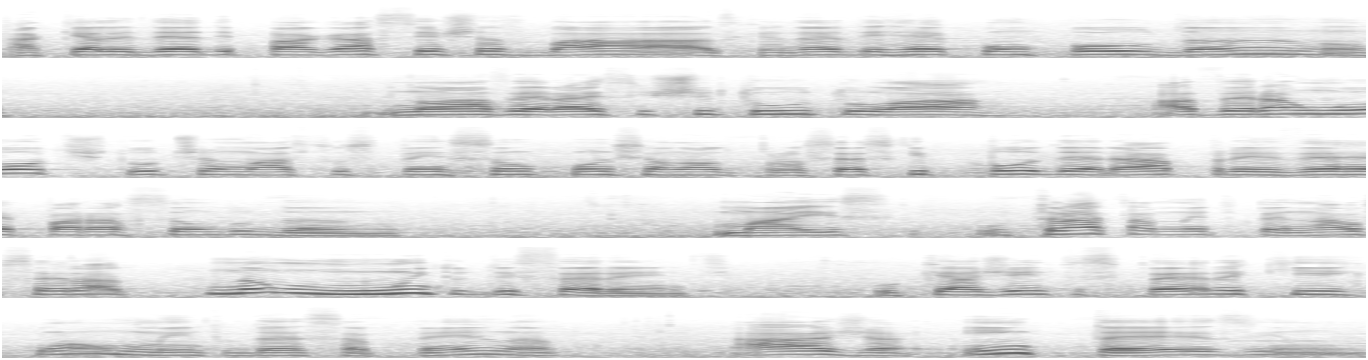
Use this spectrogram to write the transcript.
Aquela ideia de pagar cestas básicas, né, de recompor o dano, não haverá esse instituto lá. Haverá um outro instituto chamado suspensão condicional do processo que poderá prever a reparação do dano. Mas o tratamento penal será não muito diferente. O que a gente espera é que com o aumento dessa pena, haja, em tese, um,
